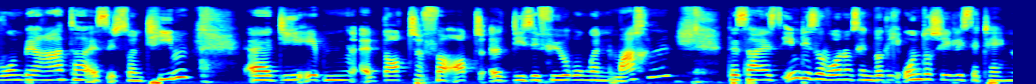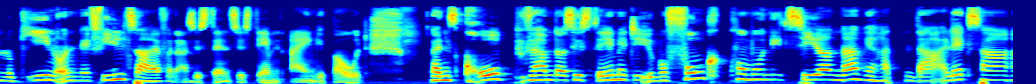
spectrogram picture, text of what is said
Wohnberater. Es ist so ein Team, äh, die eben äh, dort vor Ort äh, diese Führungen machen. Das heißt, in dieser Wohnung sind wirklich unterschiedlichste Technologien und eine Vielzahl von Assistenzsystemen eingebaut ganz grob, wir haben da Systeme, die über Funk kommunizieren. Ne? Wir hatten da Alexa,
